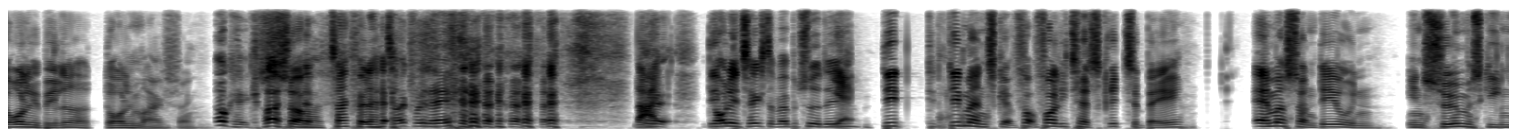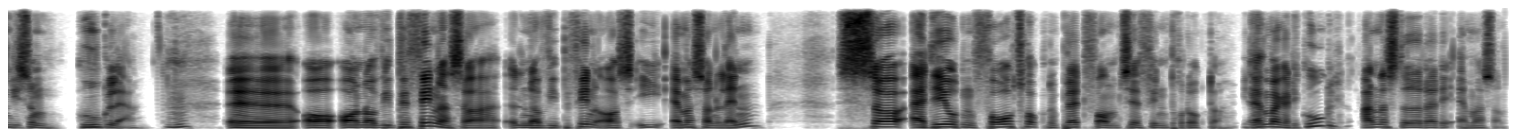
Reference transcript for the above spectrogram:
dårlige billeder, dårlig markedsføring. Okay, godt. Så tak for det. tak for i dag. Nej, øh, dårlige tekster, hvad betyder det? Ja, det, det, det man skal, for, for lige at tage et skridt tilbage. Amazon, det er jo en, en søgemaskine, ligesom Google er. Mm. Øh, og, og når vi befinder sig, når vi befinder os i Amazon-landen, så er det jo den foretrukne platform til at finde produkter. I Ja. Danmark er det Google, andre steder der er det Amazon.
